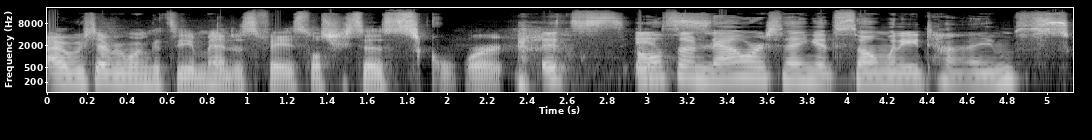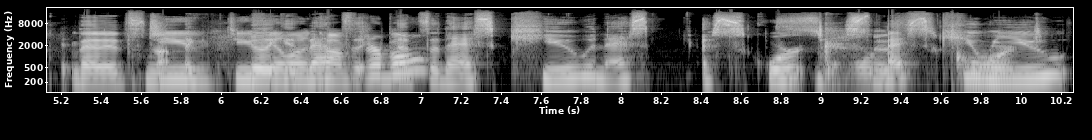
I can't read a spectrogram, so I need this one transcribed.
I wish everyone could see Amanda's face while she says squirt. It's, Also, now we're saying it so many times that it's Do not. you- like, do you feel that's- uncomfortable? That's, an SQ and S a squirt. Squirt. S Q U.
